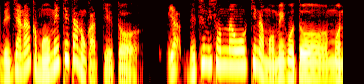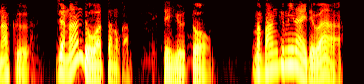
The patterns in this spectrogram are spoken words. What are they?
で、じゃあなんか揉めてたのかっていうと、いや、別にそんな大きな揉め事もなく、じゃあなんで終わったのかっていうと、まあ、番組内では、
